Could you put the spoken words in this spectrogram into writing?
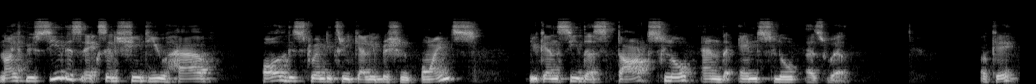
Now, if you see this Excel sheet, you have all these 23 calibration points. You can see the start slope and the end slope as well. Okay.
